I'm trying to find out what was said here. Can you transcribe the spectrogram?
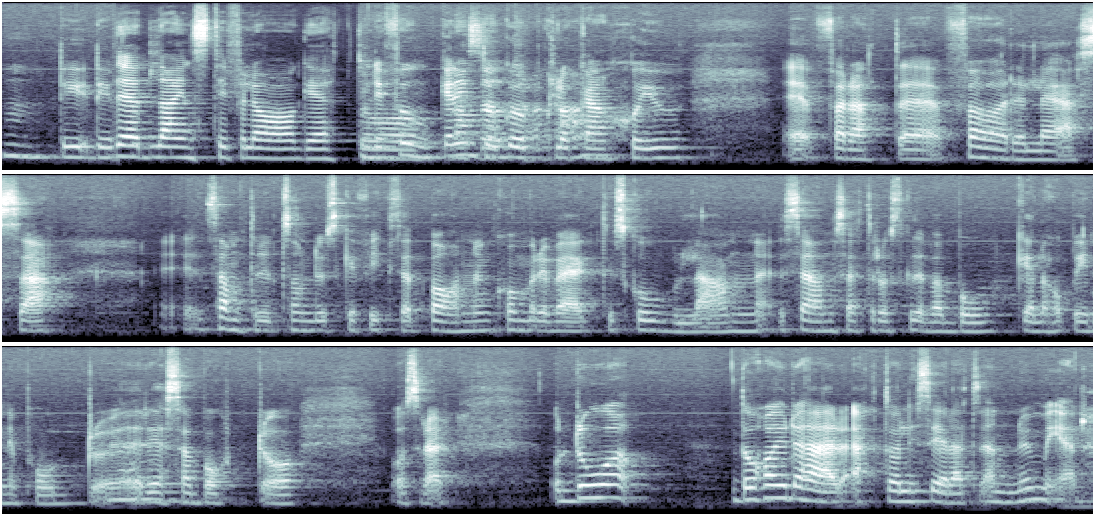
Mm. Det, det, Deadlines till förlaget. det funkar inte att gå upp klockan sju eh, för att eh, föreläsa eh, samtidigt som du ska fixa att barnen kommer iväg till skolan, sen sätter du och skriva bok eller hoppa in i podd, mm. resa bort och, och sådär. Och då, då har ju det här aktualiserats ännu mer.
